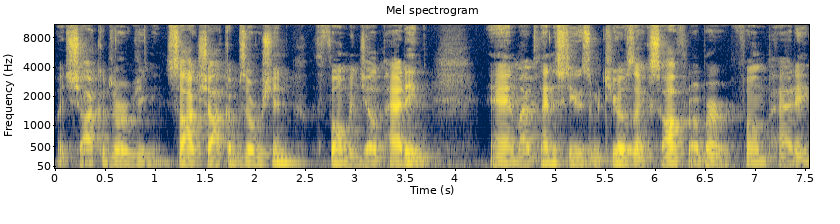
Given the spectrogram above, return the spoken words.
with shock absorption, shock, shock absorption with foam and gel padding. And my plan is to use materials like soft rubber, foam padding,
